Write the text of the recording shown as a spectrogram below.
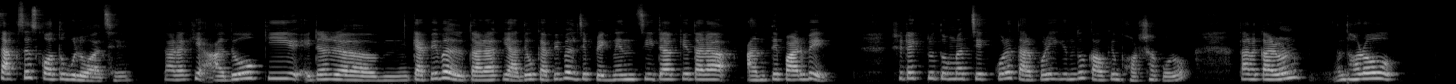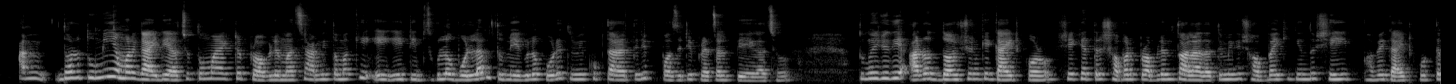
সাকসেস কতগুলো আছে? তারা কি আদৌ কি এটার ক্যাপেবল তারা কি আদৌ ক্যাপেবল যে প্রেগনেন্সিটাকে তারা আনতে পারবে? সেটা একটু তোমরা চেক করে তারপরেই কিন্তু কাউকে ভরসা করো। তার কারণ, ধরো, আমি, ধরো তুমি আমার গাইডে আছো, তোমার একটা প্রবলেম আছে, আমি তোমাকে এই এই টিপসগুলো বললাম, তুমি এগুলো করে তুমি খুব তাড়াতাড়ি পজিটিভ রেজাল্ট পেয়ে গেছো। তুমি যদি আরও দশজনকে গাইড করো, সেক্ষেত্রে সবার প্রবলেম তো আলাদা, তুমি কি সবাইকে কিন্তু সেইভাবে গাইড করতে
